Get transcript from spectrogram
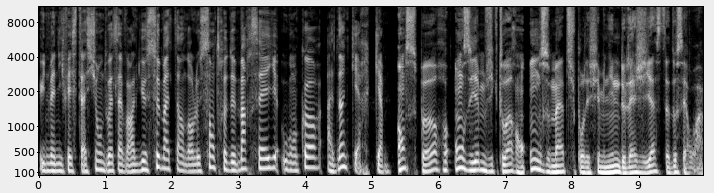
Une manifestation doit avoir lieu ce matin dans le centre de Marseille ou encore à Dunkerque. En sport, 11e victoire en 11 matchs pour les féminines de Stade Auxerrois.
